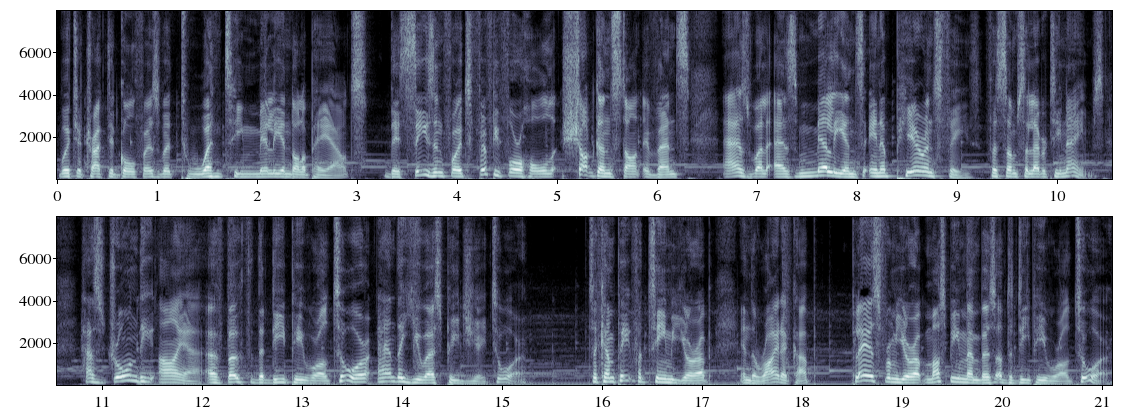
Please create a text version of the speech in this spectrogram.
which attracted golfers with $20 million payouts this season for its 54-hole shotgun start events, as well as millions in appearance fees for some celebrity names, has drawn the ire of both the DP World Tour and the US PGA Tour. To compete for Team Europe in the Ryder Cup, players from Europe must be members of the DP World Tour,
